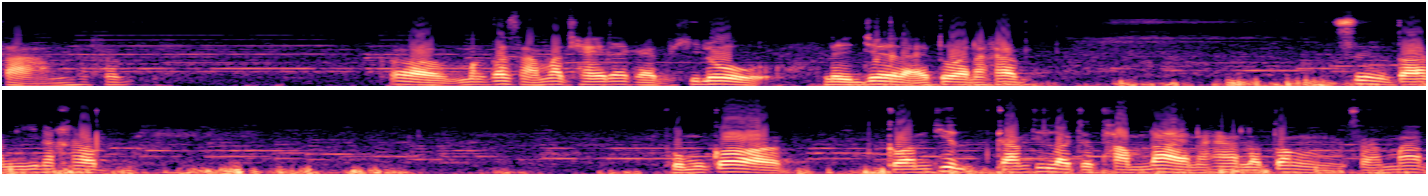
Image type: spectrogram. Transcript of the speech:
สามนะครับ ก็มันก็สามารถใช้ได้กับฮีโร่เรนเจอร์หลายตัวนะครับ ซึ่งตอนนี้นะครับ ผมก็ ก่อนที่การที่เราจะทำได้นะฮะ เราต้องสามารถ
